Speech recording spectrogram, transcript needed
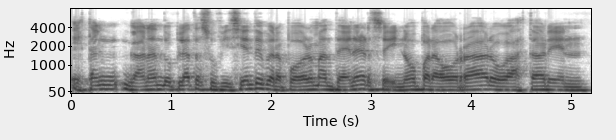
están ganando plata suficiente para poder mantenerse y no para ahorrar o gastar en,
